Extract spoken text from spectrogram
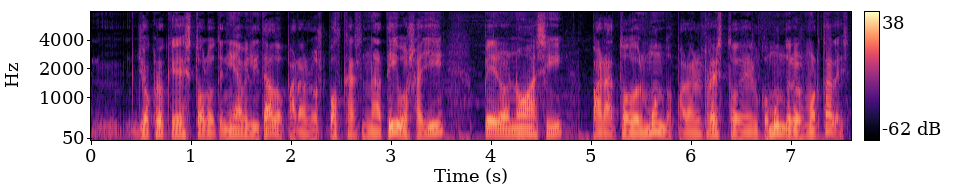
mm, yo creo que esto lo tenía habilitado para los podcasts nativos allí, pero no así para todo el mundo, para el resto del común de los mortales.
